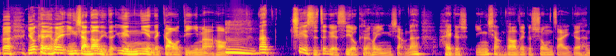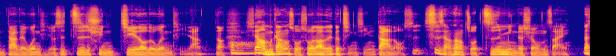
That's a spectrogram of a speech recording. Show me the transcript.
对，有可能会影响到你的怨念的高低嘛？哈，嗯，那确实这个也是有可能会影响。那还有个影响到这个凶宅一个很大的问题，就是资讯揭露的问题啊。啊，像我们刚刚所说到的这个景星大楼，是市场上所知名的凶宅。那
